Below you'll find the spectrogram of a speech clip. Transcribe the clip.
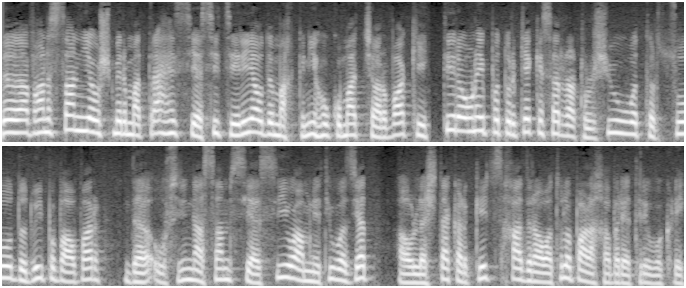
د افغانستان یو شمېر مطرح سیاسي څېرې او د مخکني حکومت چارواکي تېره اونۍ په ترکیه کې سره راټول شوي وو ترڅو د دوی په باور د اوسني ناسم سیاسي او امنیتي وضعیت او له شته کړکېچ څخه د راوتلو په اړه خبرې اترې وکړي.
